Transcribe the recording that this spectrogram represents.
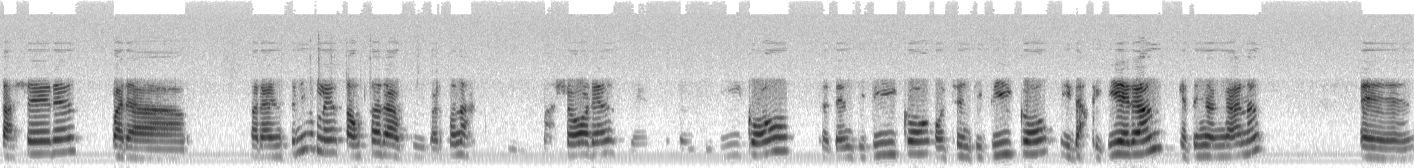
talleres para, para enseñarles a usar a personas mayores de 70 y pico, 70 y pico, 80 y pico, y las que quieran, que tengan ganas, eh,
